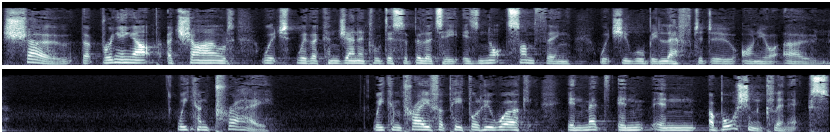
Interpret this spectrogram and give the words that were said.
show that bringing up a child which, with a congenital disability is not something which you will be left to do on your own? We can pray we can pray for people who work in, med- in, in abortion clinics.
